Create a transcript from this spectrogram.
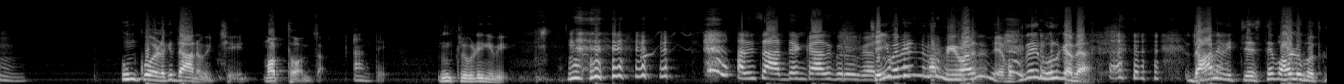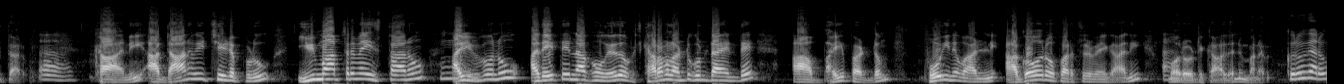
ఉమ్, ఇంకోళ్ళకి దానం ఇచ్చేయండి మొత్తం అంతా. అంతే. ఇంక్లూడింగ్ ఇవి. అది సాధ్యం కాదు గురువు గారు చేయమనండి మరి మీ వాళ్ళు ఒకటే రూల్ కదా. దానం ఇచ్చేస్తే వాళ్ళు బతుకుతారు. కానీ ఆ దానం ఇచ్చేటప్పుడు ఇవి మాత్రమే ఇస్తాను అవి ఇవ్వను అదైతే నాకు ఏదో కర్మలు అంటుకుంటాయంటే ఆ భయపడడం పోయిన వాళ్ళని అగౌరవపరచడమే కానీ మరొకటి కాదని మనవి. గురుగారు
